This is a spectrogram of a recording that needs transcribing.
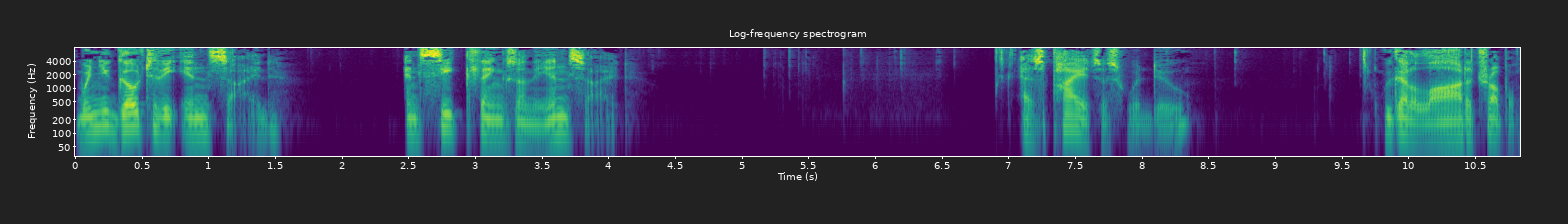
When you go to the inside and seek things on the inside, as pietists would do, we've got a lot of trouble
